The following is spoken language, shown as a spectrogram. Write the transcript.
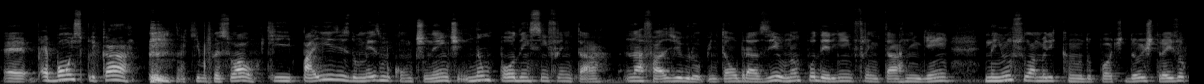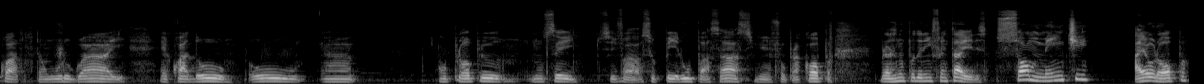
É, é bom explicar aqui pro pessoal que países do mesmo continente não podem se enfrentar na fase de grupo. Então o Brasil não poderia enfrentar ninguém, nenhum sul-americano do pote 2, 3 ou 4. Então Uruguai, Equador ou uh, o próprio, não sei se, se o Peru passar, se for para a Copa, o Brasil não poderia enfrentar eles. Somente a Europa,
